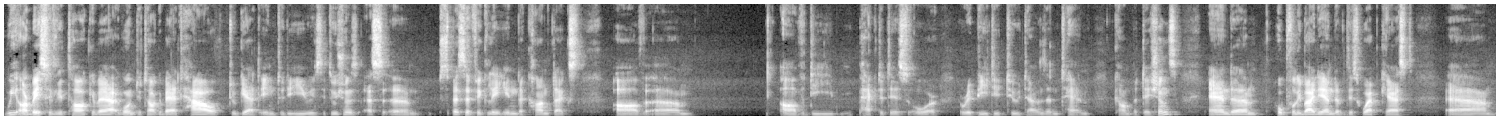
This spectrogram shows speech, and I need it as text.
We are basically talk about going to talk about how to get into the EU institutions, as, um, specifically in the context of um, of the Pachtitis or repeated 2010 competitions. And um, hopefully by the end of this webcast, um,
